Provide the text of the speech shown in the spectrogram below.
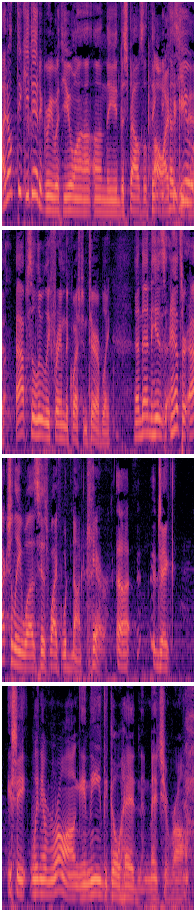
I don't think he did agree with you on, on the, the spousal thing oh, because you absolutely framed the question terribly. And then his answer actually was his wife would not care. Uh, Jake, you see, when you're wrong, you need to go ahead and admit you're wrong.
